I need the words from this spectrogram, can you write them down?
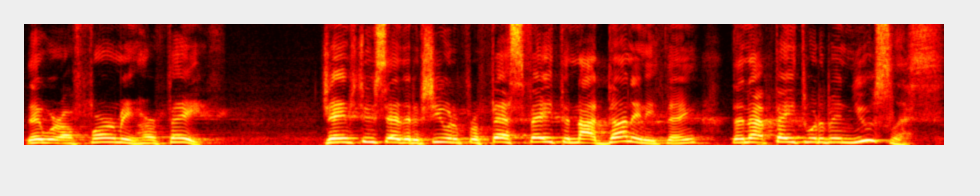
they were affirming her faith. James 2 said that if she would have professed faith and not done anything, then that faith would have been useless.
